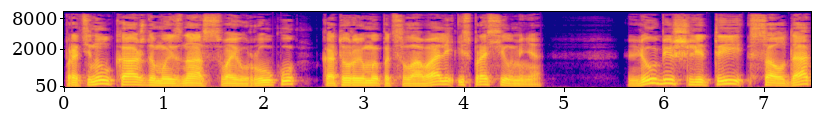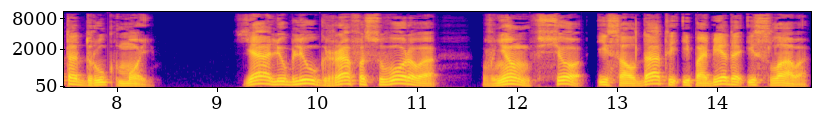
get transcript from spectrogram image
протянул каждому из нас свою руку, которую мы поцеловали, и спросил меня, «Любишь ли ты солдата, друг мой?» «Я люблю графа Суворова, в нем все, и солдаты, и победа, и слава».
